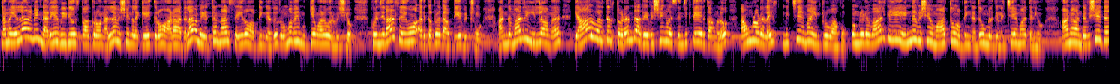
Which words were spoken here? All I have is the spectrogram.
நம்ம எல்லாருமே நிறைய வீடியோஸ் பார்க்குறோம் நல்ல விஷயங்களை கேட்குறோம். ஆனால் அதெல்லாம் நம்ம எத்தனை நாள் செய்கிறோம் அப்படிங்கிறது ரொம்பவே முக்கியமான ஒரு விஷயம். கொஞ்ச நாள் செய்வோம் அதுக்கப்புறம் அதை அப்படியே விட்டுருவோம். அந்த மாதிரி இல்லாமல் யார் ஒருத்தர் தொடர்ந்து அதே விஷயங்கள் விஷயங்களை செஞ்சுக்கிட்டே இருக்காங்களோ அவங்களோட லைஃப் நிச்சயமா இம்ப்ரூவ் ஆகும். உங்களோட வாழ்க்கையை எந்த விஷயம் மாத்தும் அப்படிங்கிறது உங்களுக்கு நிச்சயமா தெரியும். ஆனா அந்த விஷயத்த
